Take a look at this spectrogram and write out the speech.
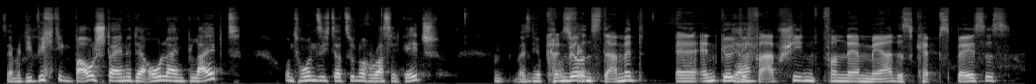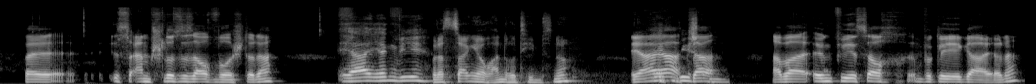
sagen wir, die wichtigen Bausteine der O-Line bleibt und holen sich dazu noch Russell Gage. Nicht, ob Können wir uns damit äh, endgültig ja. verabschieden von der Mehr des Cap Spaces? Weil ist am Schluss ist auch wurscht, oder? Ja, irgendwie. Aber das zeigen ja auch andere Teams, ne? Ja, ja, klar. Schon. Aber irgendwie ist auch wirklich egal, oder?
